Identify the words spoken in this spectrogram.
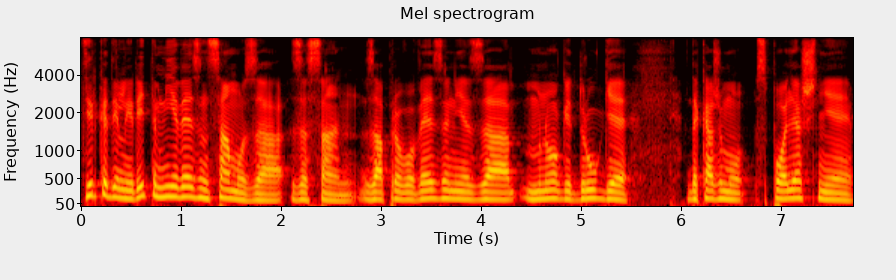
cirkadilni ritam nije vezan samo za, za san, zapravo vezan je za mnoge druge, da kažemo, spoljašnje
